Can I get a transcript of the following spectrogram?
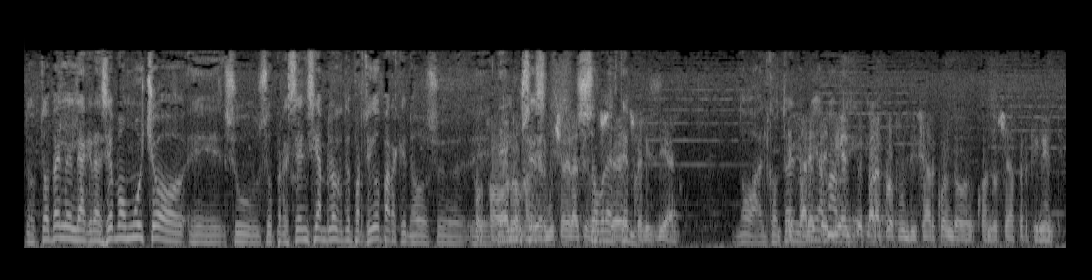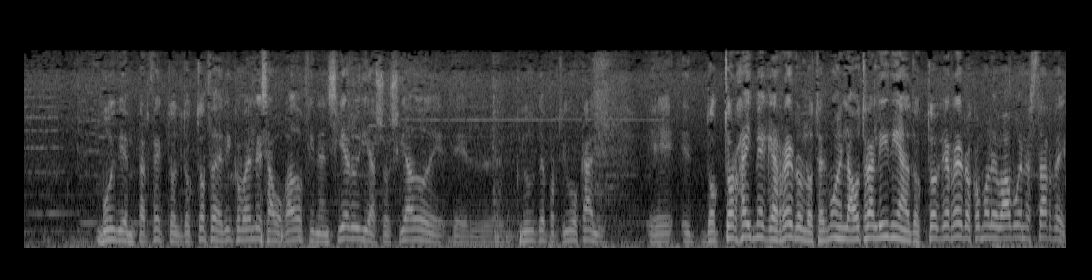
Doctor Vélez, le agradecemos mucho eh, su, su, presencia en Blog Deportivo para que nos eh, Por favor, muchas gracias sobre el tema. Feliz día. No, al contrario. Estaré pendiente para profundizar cuando, cuando sea pertinente. Muy bien, perfecto. El doctor Federico Vélez, abogado financiero y asociado del Club Deportivo Cali. Eh, eh, doctor Jaime Guerrero, lo tenemos en la otra línea. Doctor Guerrero, ¿cómo le va? Buenas tardes.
